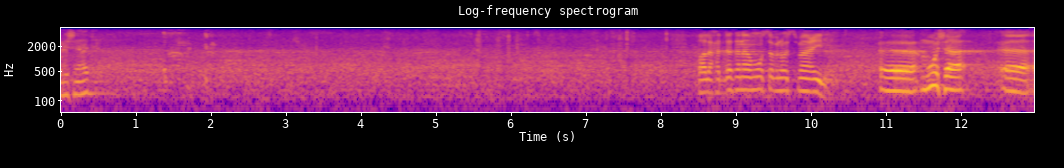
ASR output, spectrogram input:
والإسناد؟ قال حدثنا موسى بن إسماعيل. آه موسى آه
